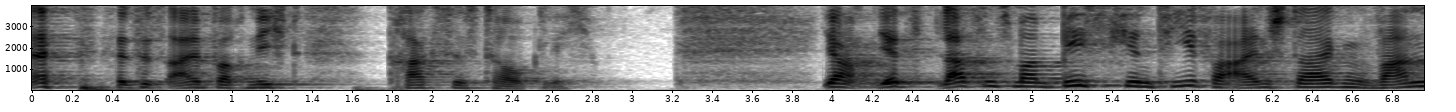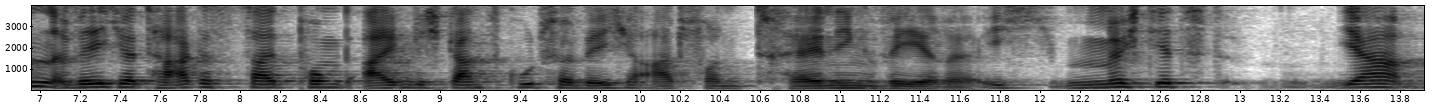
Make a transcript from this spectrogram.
es ist einfach nicht praxistauglich. Ja, jetzt lass uns mal ein bisschen tiefer einsteigen, wann welcher Tageszeitpunkt eigentlich ganz gut für welche Art von Training wäre. Ich möchte jetzt ja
